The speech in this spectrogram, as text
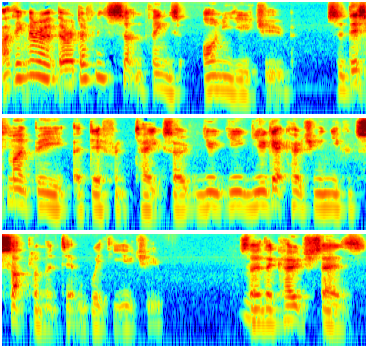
I think there are there are definitely certain things on YouTube. So this might be a different take. So you you you get coaching and you could supplement it with YouTube. So the coach says,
